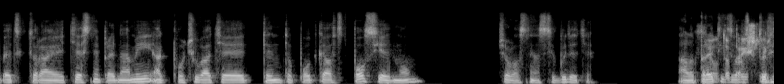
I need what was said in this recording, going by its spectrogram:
vec, ktorá je tesne pred nami. Ak počúvate tento podcast po 7, čo vlastne asi budete. Ale pre tých vás, ktorí...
